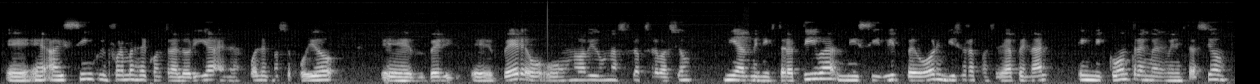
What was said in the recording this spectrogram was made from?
Eh, hay cinco informes de Contraloría en las cuales no se ha podido ver, ver o, no ha habido una sola observación ni administrativa, ni civil, peor, indicio de responsabilidad penal en mi contra, en mi administración.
